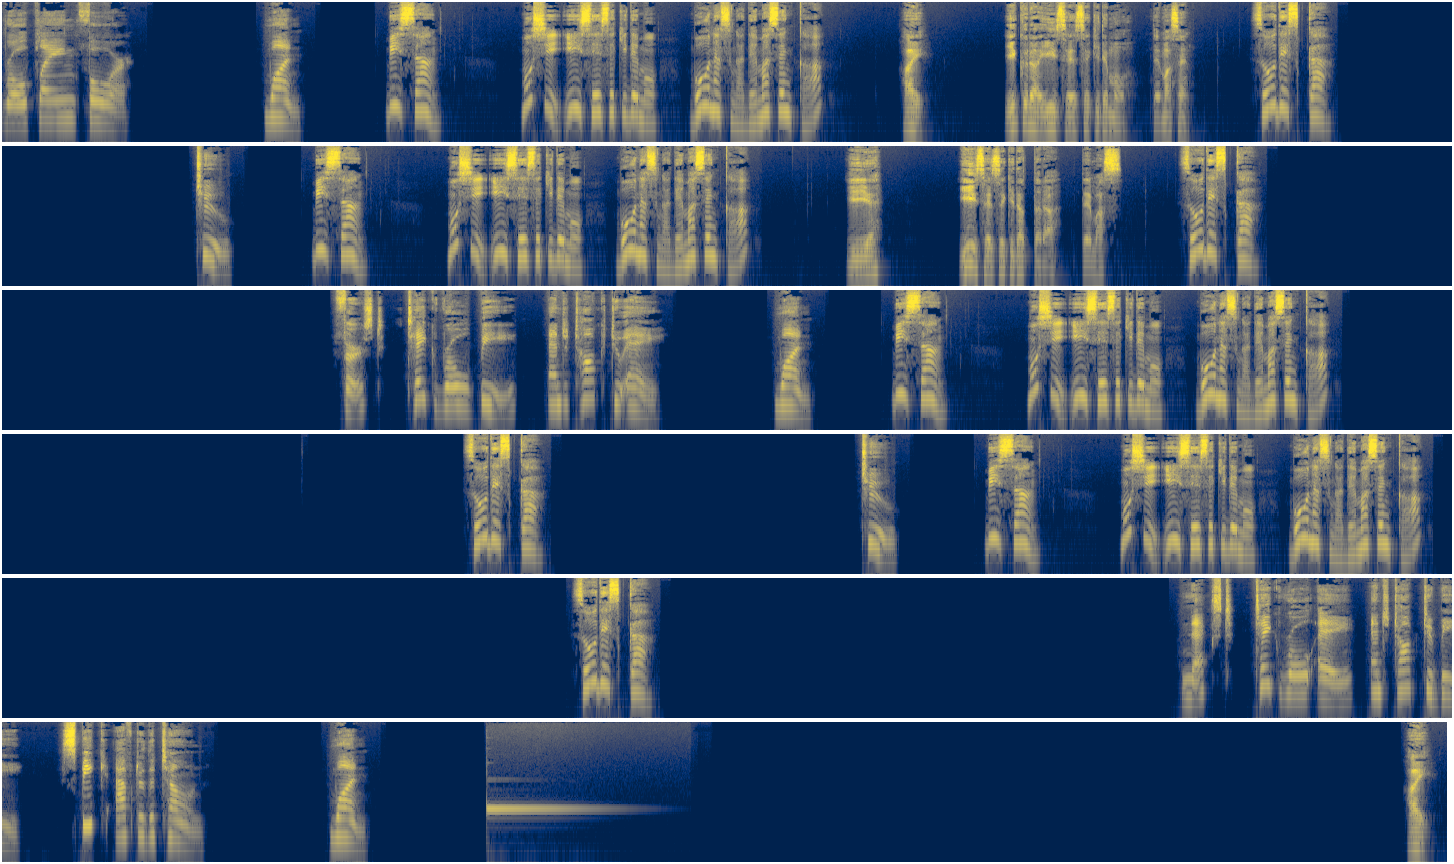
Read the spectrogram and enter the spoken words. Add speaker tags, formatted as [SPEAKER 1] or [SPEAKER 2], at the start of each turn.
[SPEAKER 1] Role-playing 4. 1.
[SPEAKER 2] B さん、もしいい成績でもボーナスが出ませんか？
[SPEAKER 3] はい。いくらいい成績でも出ません。
[SPEAKER 2] そうですか。
[SPEAKER 1] 2.
[SPEAKER 2] B さん、もしいい成績でもボーナスが出ませんか？
[SPEAKER 3] いいえ。いい成績だったら出ます。
[SPEAKER 2] そうですか。
[SPEAKER 1] First, take role B and talk to A. 1.
[SPEAKER 2] B さん、もしいい成績でもボーナスが出ませんか？そうですか。
[SPEAKER 1] 2.
[SPEAKER 2] B さん、もしいい成績でもボーナスが出ませんか？そうですか。
[SPEAKER 1] Next, take role A and talk to B. Speak after the tone. 1.
[SPEAKER 3] はい。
